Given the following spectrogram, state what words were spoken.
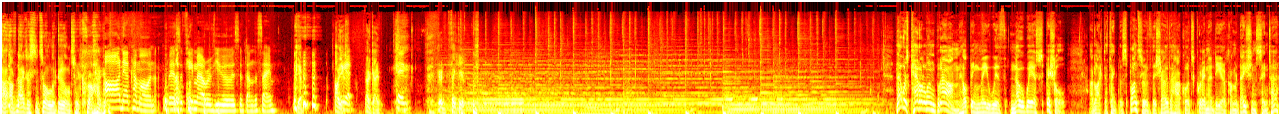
I've noticed it's all the girls who cry. Oh, now come on. There's a few male reviewers have done the same. Yep. Oh, yes. Okay. Okay. Good. Thank you. That was Carolyn Brown helping me with Nowhere Special. I'd like to thank the sponsor of the show, the Harcourt's Grenadier Accommodation Centre,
